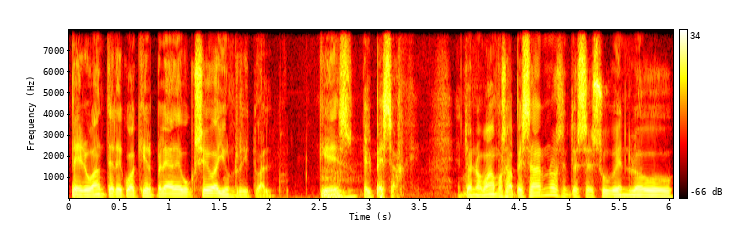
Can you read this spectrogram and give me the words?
pero antes de cualquier pelea de boxeo hay un ritual, que es el pesaje. Entonces nos vamos a pesarnos, entonces se suben lo,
